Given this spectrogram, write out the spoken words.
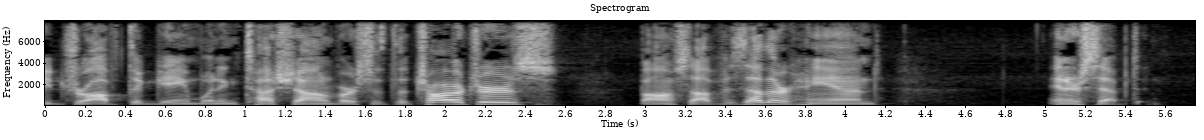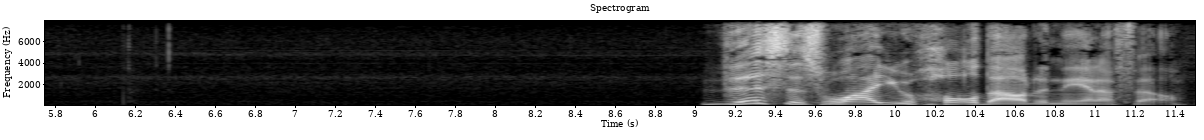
He dropped the game winning touchdown versus the Chargers, bounced off his other hand, intercepted. This is why you hold out in the NFL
